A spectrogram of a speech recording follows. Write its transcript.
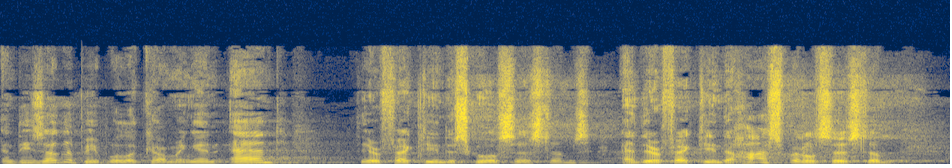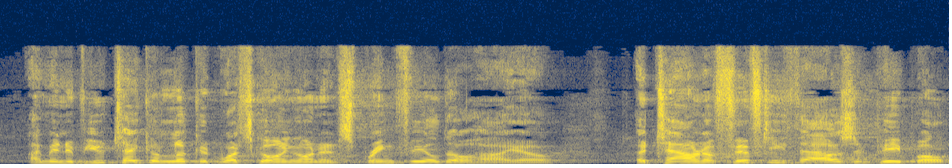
And these other people are coming in, and they're affecting the school systems, and they're affecting the hospital system. I mean, if you take a look at what's going on in Springfield, Ohio, a town of 50,000 people,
